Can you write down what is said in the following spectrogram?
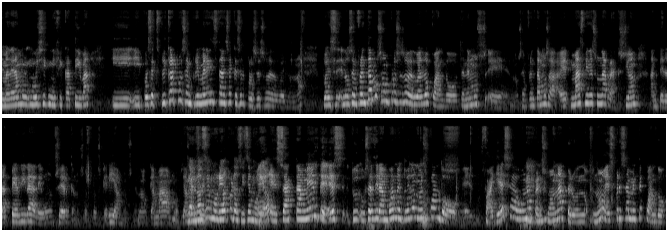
manera muy, significativa y, pues explicar pues en primera instancia qué es el proceso de duelo, ¿no? Pues nos enfrentamos a un proceso de duelo cuando tenemos, eh, nos enfrentamos a, eh, más bien es una reacción ante la pérdida de un ser que nosotros queríamos, que, no, que amábamos. O sea, no Llámese- se murió, pero sí se murió. eh, exactamente, es, tú- ustedes dirán, bueno, el duelo no es cuando eh, fallece a una persona, pero no, no, es precisamente cuando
